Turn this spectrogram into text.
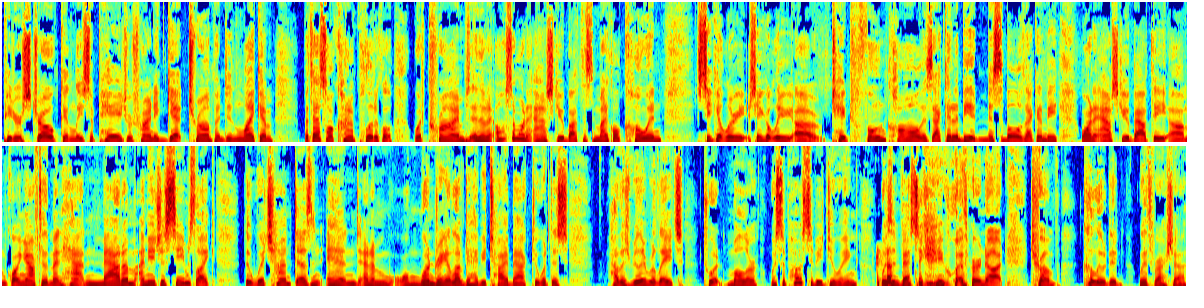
peter strzok and lisa page were trying to get trump and didn't like him but that's all kind of political. What crimes? And then i also want to ask you about this michael cohen secretly secretly uh, taped phone call. Is that going to be admissible? Is that going to be i want to ask you about the um, going after the manhattan madam. I mean it just seems like the witch hunt doesn't end. And I'm, I'm wondering, I'd love to have you tie back to what this how this really relates to what Mueller was supposed to be doing, was investigating whether or not Trump colluded with Russia.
